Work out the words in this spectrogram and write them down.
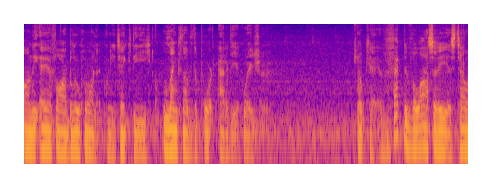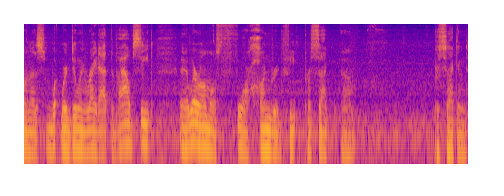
on the AFR Blue Hornet when you take the length of the port out of the equation. Okay, effective velocity is telling us what we're doing right at the valve seat. Uh, we're almost 400 feet per sec um, per second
